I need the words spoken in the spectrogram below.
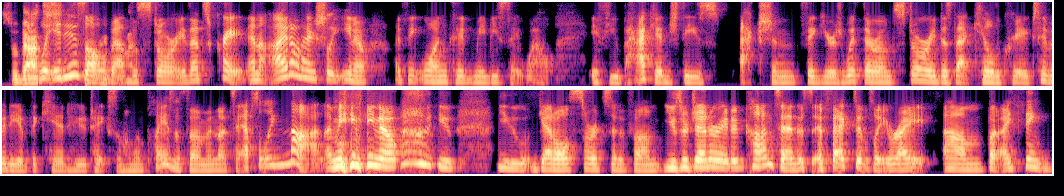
so that's well, it is all about the story. That's great. And I don't actually, you know, I think one could maybe say, well, if you package these action figures with their own story, does that kill the creativity of the kid who takes them home and plays with them? And I'd say absolutely not. I mean, you know, you you get all sorts of um, user generated content effectively, right? Um, but I think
